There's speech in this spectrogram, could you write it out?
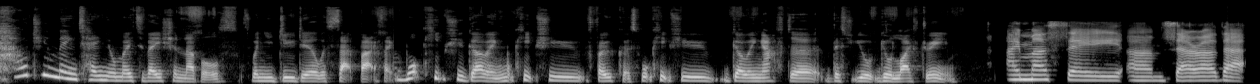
how do you maintain your motivation levels when you do deal with setbacks? Like, what keeps you going? What keeps you focused? What keeps you going after this your your life dream? I must say, um, Sarah, that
